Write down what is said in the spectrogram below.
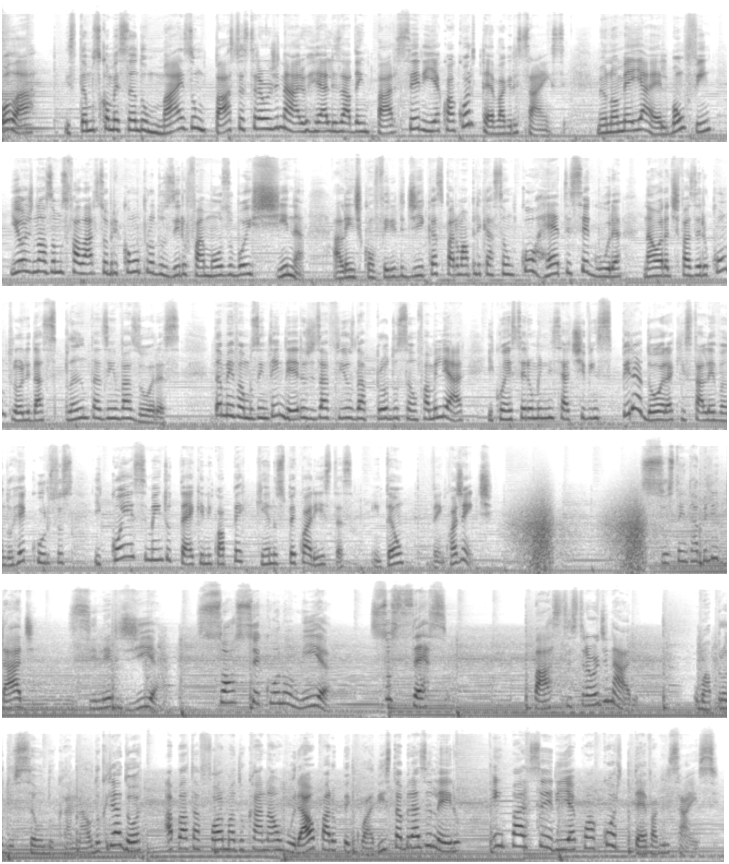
Olá! Estamos começando mais um Passo Extraordinário realizado em parceria com a Corteva AgriScience. Meu nome é Yael Bonfim e hoje nós vamos falar sobre como produzir o famoso boi China, além de conferir dicas para uma aplicação correta e segura na hora de fazer o controle das plantas invasoras. Também vamos entender os desafios da produção familiar e conhecer uma iniciativa inspiradora que está levando recursos e conhecimento técnico a pequenos pecuaristas. Então, vem com a gente! Sustentabilidade sinergia, socioeconomia, sucesso. Pasto Extraordinário. Uma produção do canal do Criador, a plataforma do canal rural para o pecuarista brasileiro, em parceria com a Corteva AgriScience.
